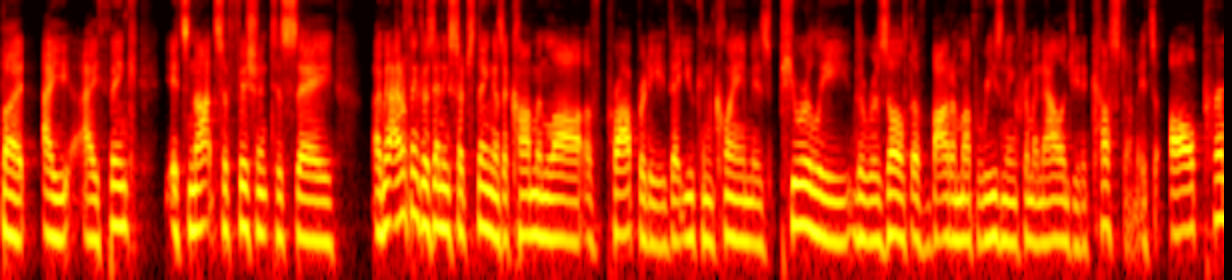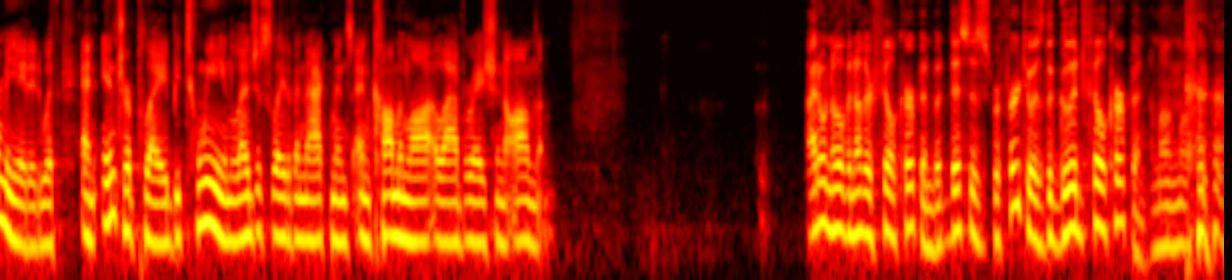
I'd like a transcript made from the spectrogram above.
but I, I think it's not sufficient to say, I mean, I don't think there's any such thing as a common law of property that you can claim is purely the result of bottom up reasoning from analogy to custom. It's all permeated with an interplay between legislative enactments and common law elaboration on them. I don't know of another Phil Kerpen, but this is referred to as the good Phil Kerpen among most people.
